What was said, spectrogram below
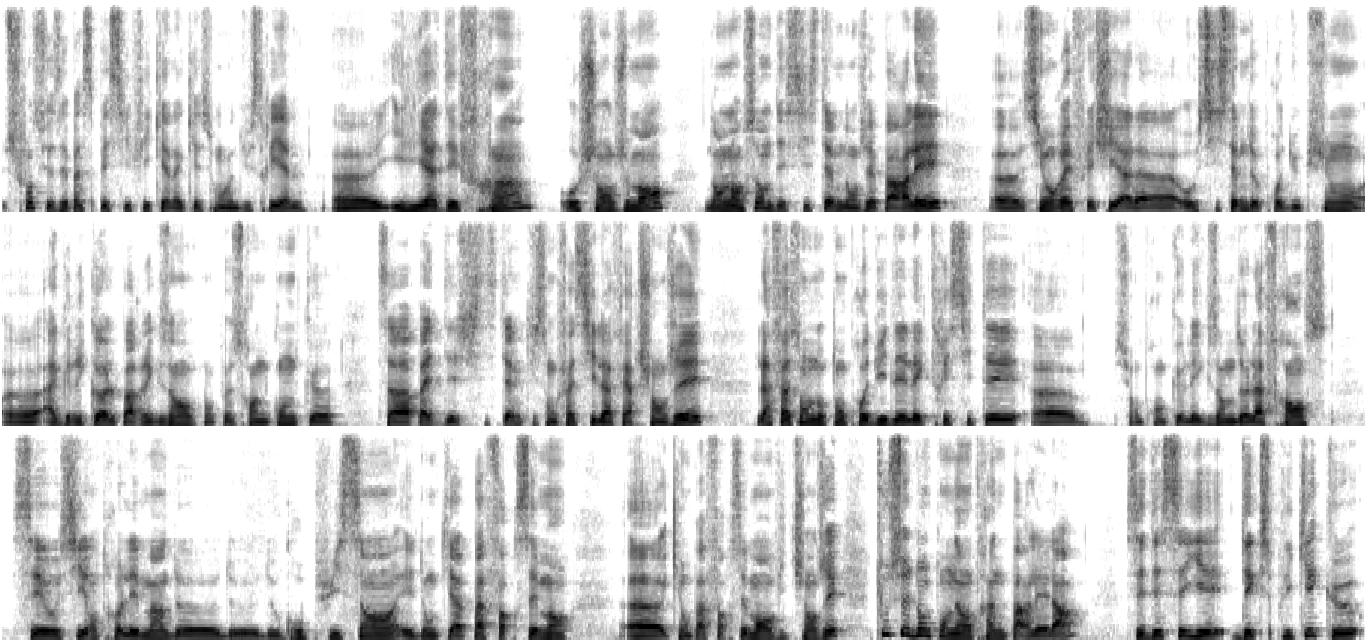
je pense que c'est pas spécifique à la question industrielle. Euh, il y a des freins au changement dans l'ensemble des systèmes dont j'ai parlé. Euh, si on réfléchit au système de production euh, agricole, par exemple, on peut se rendre compte que ça va pas être des systèmes qui sont faciles à faire changer. La façon dont on produit de l'électricité, euh, si on prend que l'exemple de la France, c'est aussi entre les mains de, groupes puissants et donc y a pas forcément, euh, qui n'ont pas forcément envie de changer. Tout ce dont on est en train de parler là, c'est d'essayer d'expliquer que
